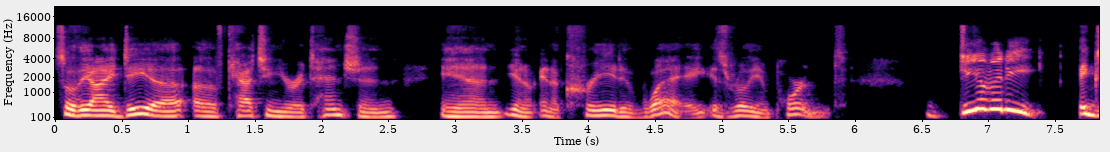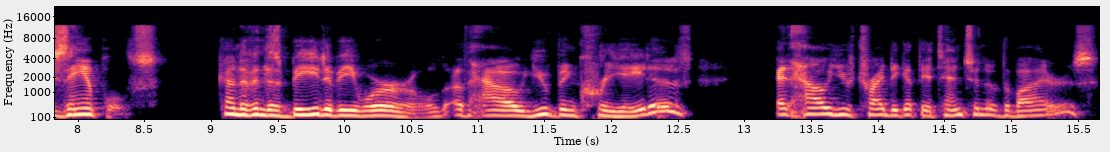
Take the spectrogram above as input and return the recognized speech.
So the idea of catching your attention and, you know, in a creative way is really important. Do you have any examples kind of in this B2B world of how you've been creative and how you've tried to get the attention of the buyers?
